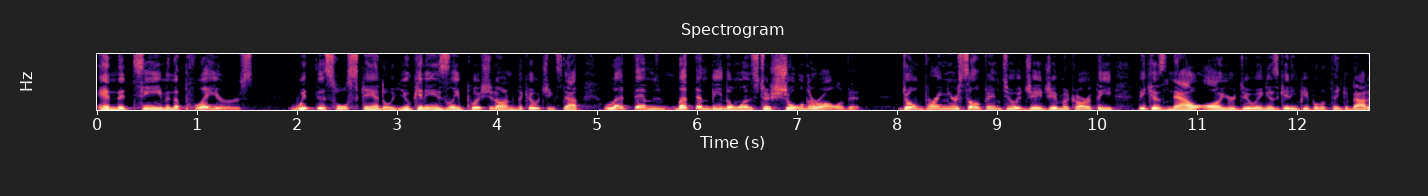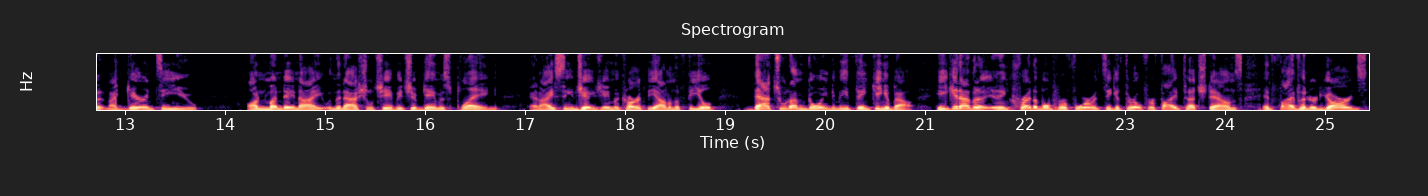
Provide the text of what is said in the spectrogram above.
and the team and the players with this whole scandal. You can easily push it onto the coaching staff. Let them let them be the ones to shoulder all of it. Don't bring yourself into it, JJ McCarthy, because now all you're doing is getting people to think about it. And I guarantee you, on Monday night when the national championship game is playing and I see JJ McCarthy out on the field, that's what I'm going to be thinking about. He could have an incredible performance. He could throw for five touchdowns and 500 yards.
